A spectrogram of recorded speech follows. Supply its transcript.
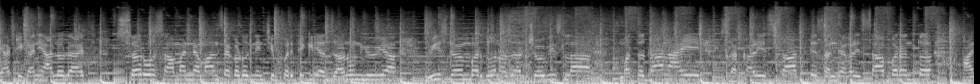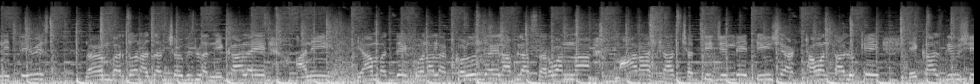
या ठिकाणी आलेलो आहेत. सर्वसामान्य माणसाकडून त्यांची प्रतिक्रिया जाणून घेऊया. वीस नोव्हेंबर दोन हजार चोवीसला मतदान आहे. सकाळी सात ते संध्याकाळी सहापर्यंत आणि तेवीस नोव्हेंबर दोन हजार चोवीसला निकाल आहे. आणि यामध्ये कोणाला कळून जाईल आपल्या सर्वांना महाराष्ट्रात छत्तीस जिल्हे तीनशे अठ्ठावन्न तालुके एकाच दिवशी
